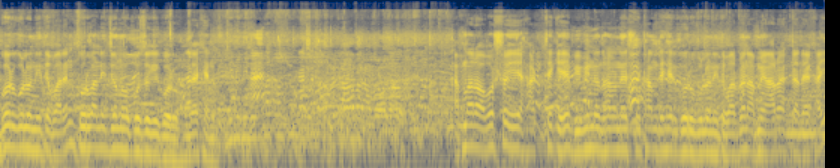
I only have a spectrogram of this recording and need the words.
গরুগুলো নিতে পারেন। কোরবানির জন্য উপযোগী গরু। দেখেন। আপনারা অবশ্যই এই হাট থেকে বিভিন্ন ধরনের সুঠাম দেহের গরুগুলো নিতে পারবেন। আমি আরও একটা দেখাই।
